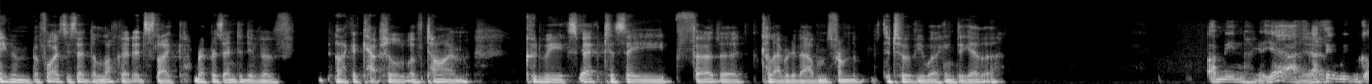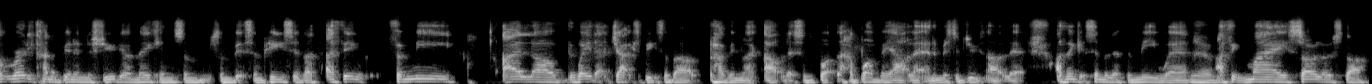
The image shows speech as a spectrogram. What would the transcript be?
even before, as you said, the locket, it's like representative of like a capsule of time. Could we expect to see further collaborative albums from the, the two of you working together? I mean, yeah, I, Yeah. I think we've got, already kind of been in the studio making some some bits and pieces. I, I think for me, I love the way that Jack speaks about having like outlets and but like a Bombay outlet and a Mr. Jukes outlet. I think it's similar for me where Yeah. I think my solo stuff,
